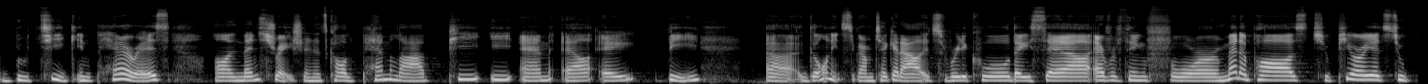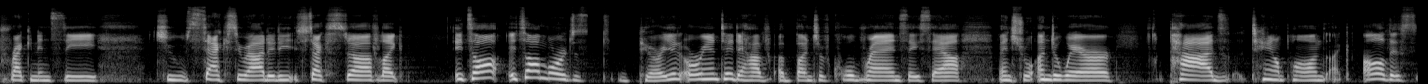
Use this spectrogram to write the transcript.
boutique in Paris on menstruation. It's called Pemlab, P E M L A B uh, go on Instagram, check it out. It's really cool. They sell everything for menopause to periods to pregnancy to sexuality, sex stuff. Like it's all it's all more just period oriented. They have a bunch of cool brands. They sell menstrual underwear, pads, tampons, like all this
